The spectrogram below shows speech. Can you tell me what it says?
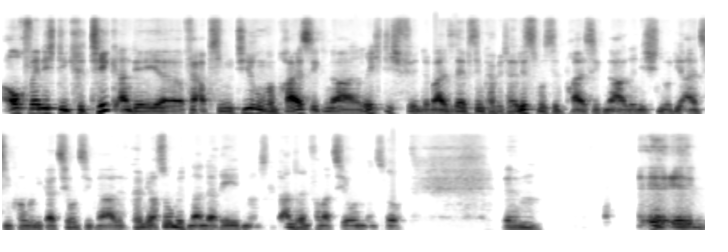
auch wenn ich die Kritik an der Verabsolutierung von Preissignalen richtig finde, weil selbst im Kapitalismus sind Preissignale nicht nur die einzigen Kommunikationssignale, wir können ja auch so miteinander reden und es gibt andere Informationen und so. Ähm, äh, äh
